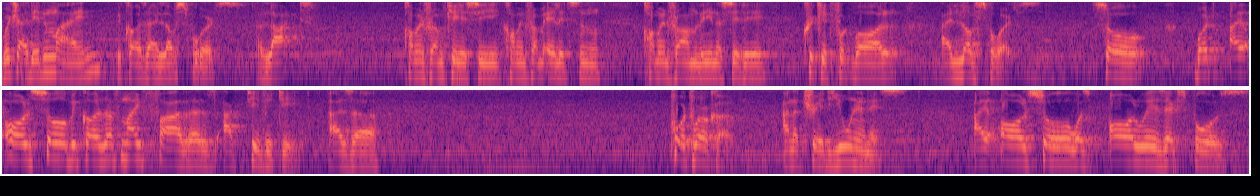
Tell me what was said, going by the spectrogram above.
which I didn't mind because I love sports a lot. Coming from KC, coming from Elliston, coming from Lena City, cricket, football, I love sports. So but I also, because of my father's activity as a port worker and a trade unionist, I also was always exposed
